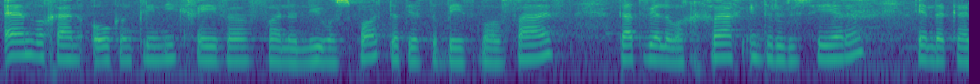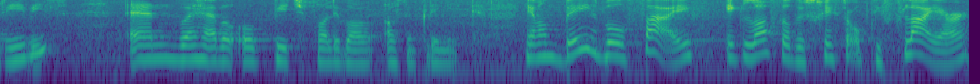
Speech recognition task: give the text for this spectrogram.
En we gaan ook een kliniek geven van een nieuwe sport, dat is de Baseball 5. Dat willen we graag introduceren in de Caribisch. En we hebben ook beachvolleybal als een kliniek. Ja, want Baseball 5, ik las dat dus gisteren op die flyer.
